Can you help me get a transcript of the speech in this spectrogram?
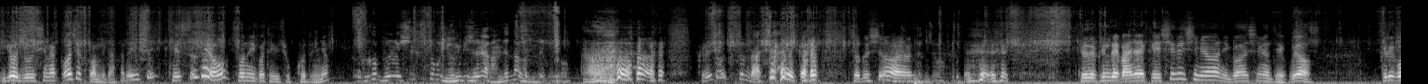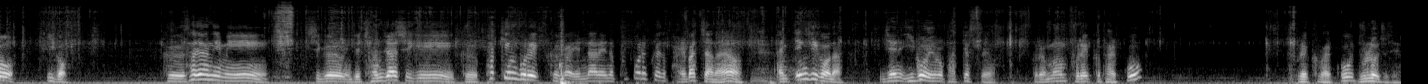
이거 누르시면 꺼질 겁니다. 근데 이거 쓰, 걔 쓰세요. 저는 이거 되게 좋거든요. 그거 별로 실질적으로 연비 처리가 안 된다 그러던데 별로. 아, 그래도 좀 낫지 않을까요? 저도 싫어요. 그렇죠. 그래서 근데 만약에 그게 싫으시면 이거 하시면 되고요. 그리고 이거 그 사장님이 지금 이제 전자식이 그 파킹 브레이크가 옛날에는 풋브레이크에서 밟았잖아요. 네. 아니면 땡기거나 이제는 이거로 바뀌었어요. 그러면 브레이크 밟고 브레이크 밟고 눌러주세요.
